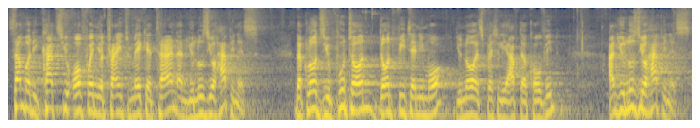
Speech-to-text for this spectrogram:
Somebody cuts you off when you're trying to make a turn and you lose your happiness. The clothes you put on don't fit anymore, you know, especially after COVID, and you lose your happiness.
